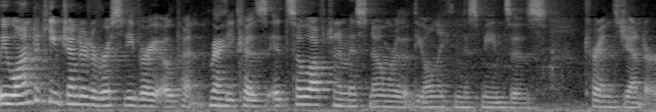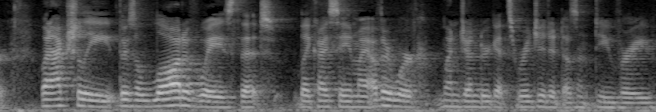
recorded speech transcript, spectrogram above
We wanted to keep gender diversity very open Right. because it's so often a misnomer that the only thing this means is transgender. When actually, there's a lot of ways that, like I say in my other work, when gender gets rigid, it doesn't do very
